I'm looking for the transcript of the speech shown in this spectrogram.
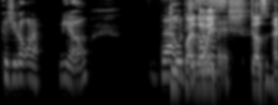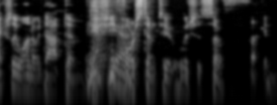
because you don't want to, you know, that Who, would by be the way, selfish. Doesn't actually want to adopt him. She Yeah. forced him to, which is so fucking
